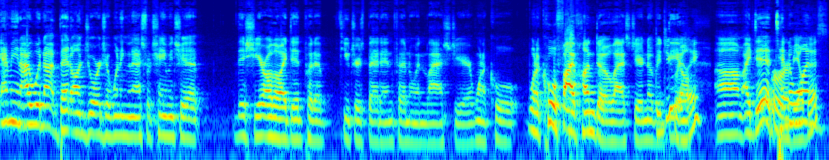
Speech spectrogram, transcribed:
I mean, I would not bet on Georgia winning the national championship this year. Although I did put a futures bet in for them to win last year. Won a cool, won a cool five hundo last year. No big Did you deal. really? Um, I did. Ten to one. this.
